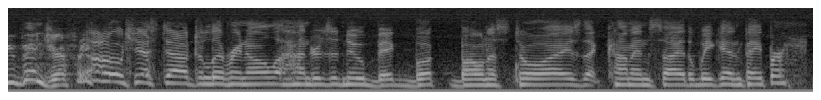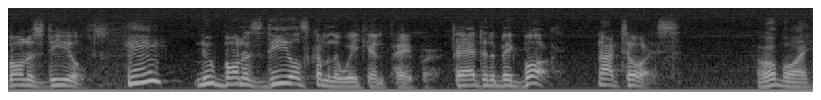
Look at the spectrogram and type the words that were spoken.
you been, Geoffrey? Oh, just out delivering all the hundreds of new big book bonus toys that come inside the weekend paper. Bonus deals. Hmm? New bonus deals come in the weekend paper to add to the big book, not toys. Oh, boy.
